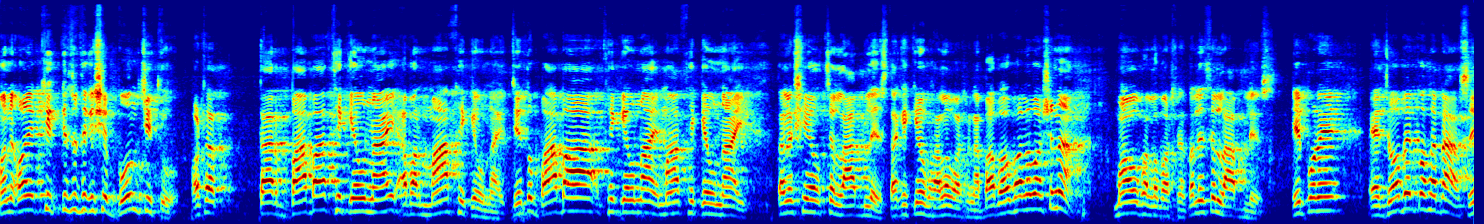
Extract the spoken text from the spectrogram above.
মানে অনেক কিছু থেকে সে বঞ্চিত। অর্থাৎ তার বাবা থেকেও নাই, আবার মা থেকেও নাই। যেহেতু বাবা থেকেও নাই, মা থেকেও নাই, তাহলে সে হচ্ছে লাভলেস। তাকে কেউ ভালোবাসে না। বাবাও ভালোবাসে না মাও ভালোবাসে না, তাহলে সে লাভলেস। এরপরে জবের কথাটা আছে,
